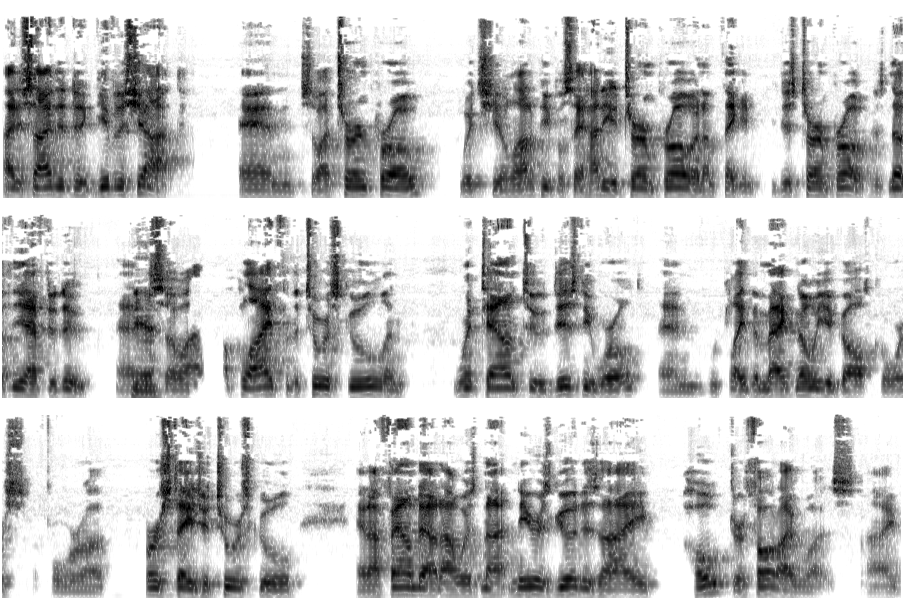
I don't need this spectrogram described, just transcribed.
I decided to give it a shot. And so I turned pro, which you know, a lot of people say, "How do you turn pro?" And I'm thinking, you just turn pro. There's nothing you have to do. And yeah. so I applied for the tour school and went down to Disney World and we played the Magnolia Golf Course for uh, first stage of tour school. And I found out I was not near as good as I hoped or thought I was. I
